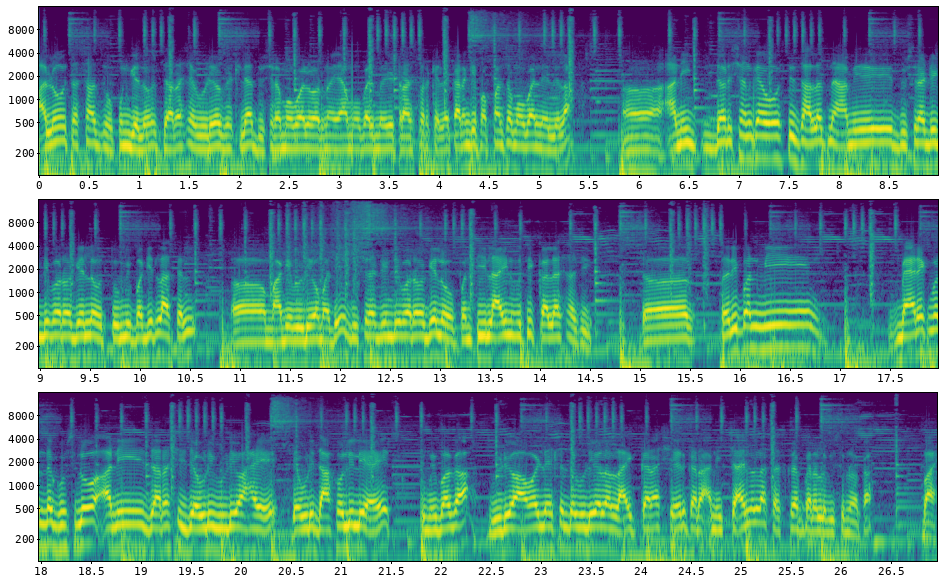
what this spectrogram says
आलो तसा झोपून गेलो. जराशा व्हिडिओ घेतल्या दुसऱ्या मोबाईलवरनं या मोबाईलमध्ये ट्रान्सफर केलं कारण की पप्पांचा मोबाईल नेलेला. आणि दर्शन काय व्यवस्थित झालंच नाही. आम्ही दुसऱ्या दिंडीबरोबर गेलो तुम्ही बघितलं असेल मागे व्हिडिओमध्ये दुसऱ्या दिंडीबरोबर गेलो पण ती लाईन होती कलशाची. तर तरी पण मी बॅरेकमधनं घुसलो आणि जराशी जेवढी व्हिडिओ आहे तेवढी दाखवलेली आहे. तुम्ही बघा व्हिडिओ आवडले असेल तर व्हिडिओला लाईक करा शेअर करा आणि चॅनलला सबस्क्राईब करायला विसरू नका. बाय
